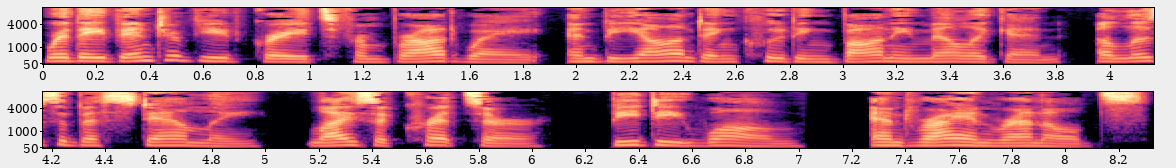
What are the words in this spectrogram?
where they've interviewed greats from Broadway and beyond including Bonnie Milligan, Elizabeth Stanley, Liza Kritzer, B.D. Wong, and Ryan Reynolds.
